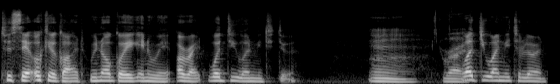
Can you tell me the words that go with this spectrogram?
to say, "Okay, God, we're not going anywhere. All right, what do you want me to do? Mm, right. What do you want me to learn?"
